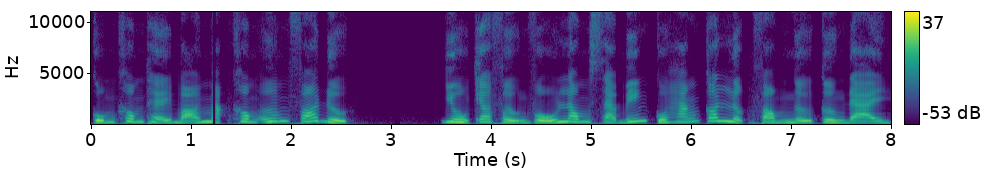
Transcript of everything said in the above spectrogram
cũng không thể bỏ mặt không ứng phó được. Dù cho Phượng Vũ Long xà biến của hắn có lực phòng ngự cường đại.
